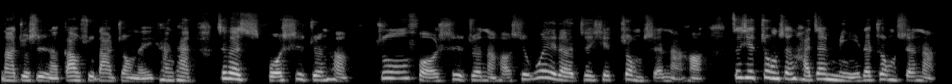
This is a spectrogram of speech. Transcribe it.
那就是呢告诉大众呢，你看看这个佛世尊哈，诸佛世尊呢哈，是为了这些众生呐哈，这些众生还在迷的众生呐。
